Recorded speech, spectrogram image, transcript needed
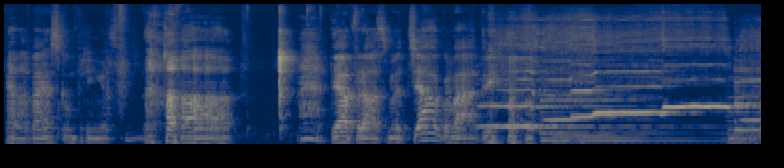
ela vai às comprinhas. Até a próxima. Tchau, comadre.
